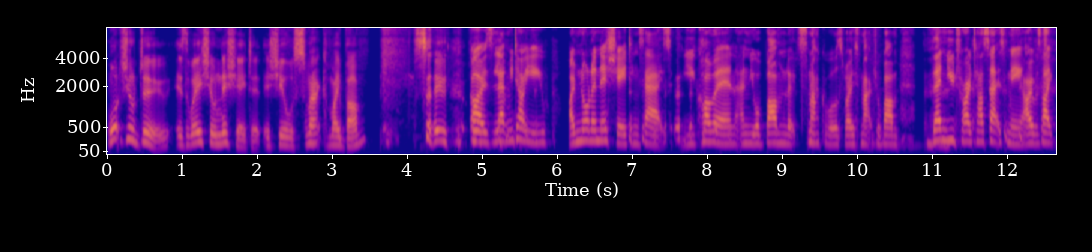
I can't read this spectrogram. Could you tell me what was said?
What she'll do is the way she'll initiate it is she'll smack my bum. So Guys, let me tell you, I'm not initiating sex. You come in and your bum looked smackable, so I smacked your bum. Then you tried to have sex with me. I was like,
